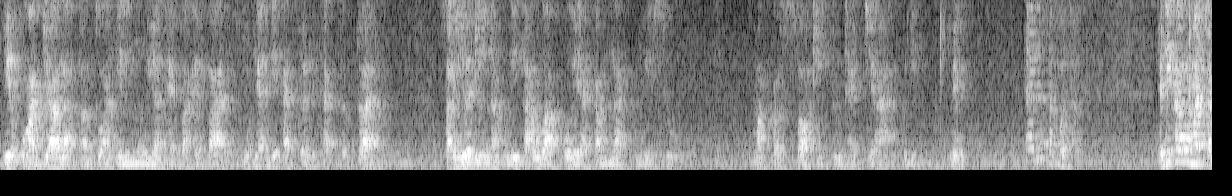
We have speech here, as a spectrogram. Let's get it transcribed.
Dia pun ajarlah tuan-tuan ilmu yang hebat-hebat. Kemudian dia kata dekat tuan-tuan, saya ni nak beritahu apa yang akan berlaku besok. Maka sah itu dajjal begitu. Eh? Tak ada siapa tahu. Jadi kalau macam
